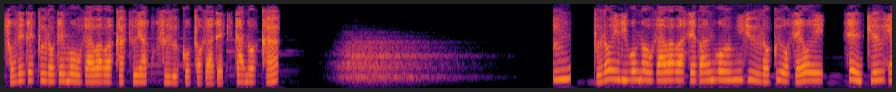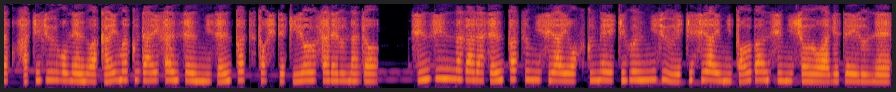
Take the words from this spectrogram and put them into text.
それでプロでも小川は活躍することができたのかうん、プロ入り後の小川は背番号26を背負い、1985年は開幕第3戦に先発として起用されるなど、新人ながら先発2試合を含め1軍21試合に登板し2勝を挙げているね。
